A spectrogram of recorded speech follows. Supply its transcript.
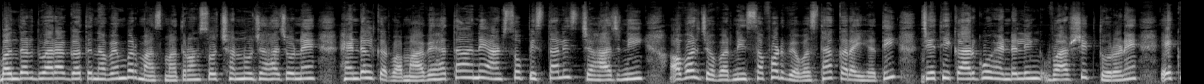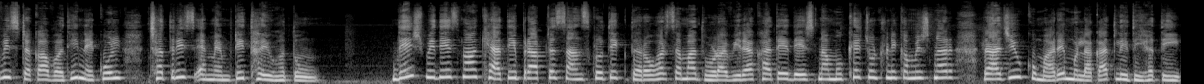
બંદર દ્વારા ગત નવેમ્બર માસમાં ત્રણસો છન્નું જહાજોને હેન્ડલ કરવામાં આવ્યા હતા અને આઠસો પિસ્તાલીસ જહાજની અવરજવરની સફળ વ્યવસ્થા કરાઈ હતી, જેથી કાર્ગો હેન્ડલિંગ વાર્ષિક ધોરણે એકવીસ ટકા વધીને કુલ છત્રીસ એમએમટી થયું હતું. દેશ વિદેશમાં ખ્યાતિ પ્રાપ્ત સાંસ્કૃતિક ધરોહર સમા ધોળાવીરા ખાતે દેશના મુખ્ય ચૂંટણી કમિશનર રાજીવ કુમારે મુલાકાત લીધી હતી.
